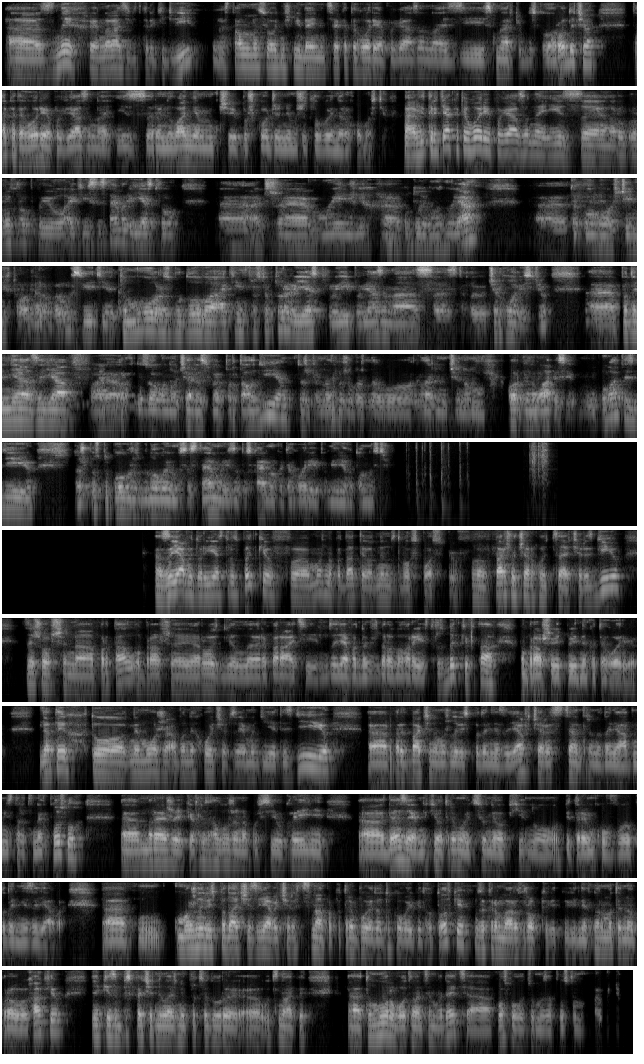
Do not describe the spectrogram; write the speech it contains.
Е, З них е, наразі відкриті дві е, станом на сьогоднішній день. Це категорія пов'язана зі смертю близького родича, та категорія пов'язана із руйнуванням чи пошкодженням житлової нерухомості. Відкриття категорії пов'язане із ро- розробкою it систем реєстру, адже ми їх будуємо з нуля. Е, Такого ще ніхто не робив у світі, тому розбудова it інфраструктури реєстру і пов'язана з, з такою черговістю. Е, Подання заяв е, організовано через веб-портал Дія. Тож для нас дуже важливо належним чином координуватися і комунікувати з дією. Тож поступово розбудовуємо систему і запускаємо категорії по мірі готовності. Заяви до реєстру збитків е, можна подати одним з двох способів. Е, В першу чергу це через дію, зайшовши на портал, обравши розділ репарації заява до міжнародного реєстру збитків та обравши відповідну категорію. Для тих, хто не може або не хоче взаємодіяти з дією, е, передбачена можливість подання заяв через центри надання адміністративних послуг. Е, мережа, яка розгалужена по всій Україні, е, де заявники отримують цю необхідну підтримку в поданні заяви. Е, Можливість подачі заяви через ЦНАПи потребує додаткової підготовки, зокрема розробки відповідних нормативно-правових актів, які забезпечать належні процедури у ЦНАПі. Тому робота над цим ведеться, а послугу цю запустимо в майбутньому.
